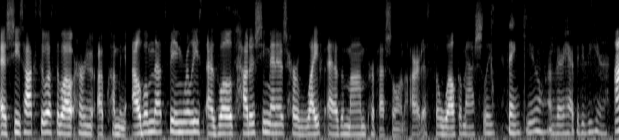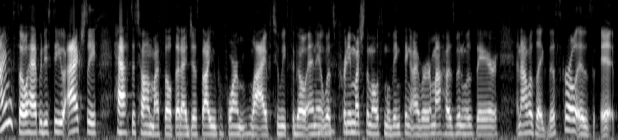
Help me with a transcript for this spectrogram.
as she talks to us about her upcoming album that's being released, as well as how does she manage her life as a mom, professional, and artist. So welcome, Ashley. Thank you. I'm very happy to be here. I'm so happy to see you. I actually have to tell myself that I just saw you perform live two weeks ago, and it was pretty much the most moving thing ever. My husband was there, and I was like, this girl is it.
